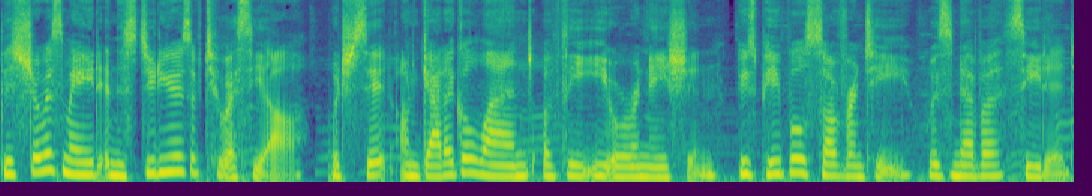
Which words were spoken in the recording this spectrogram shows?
This show is made in the studios of 2SER, which sit on Gadigal land of the Eora Nation, whose people's sovereignty was never ceded.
